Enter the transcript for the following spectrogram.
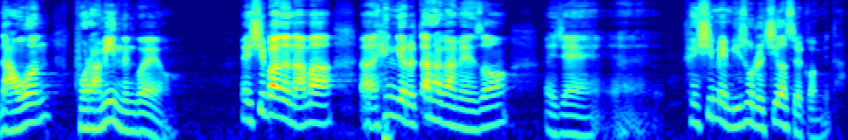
나온 보람이 있는 거예요. 예, 시바는 아마 어, 행렬을 따라가면서 이제 예, 회심의 미소를 지었을 겁니다.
